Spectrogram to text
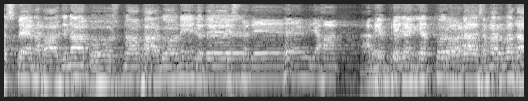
अश्वेन वाजिना पूष्णो भागो नीजते अभिव्रजम् यत्पुरोडा समर्वता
